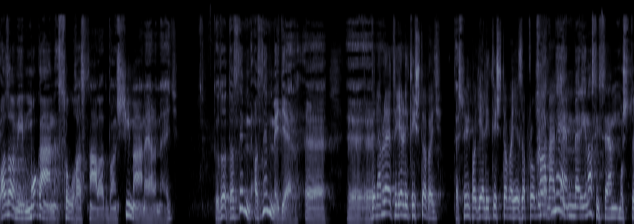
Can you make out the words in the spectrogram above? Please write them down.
az, ami magán szóhasználatban simán elmegy, tudod, az nem, az nem megy el. De nem lehet, hogy elitista vagy? Tessék? Vagy elitista vagy ez a probléma? Hát nem, mert én azt hiszem, most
